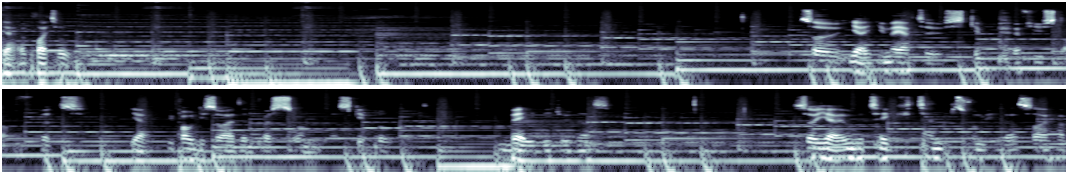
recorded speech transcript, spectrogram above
yeah, apply to So yeah, you may have to skip a few stuff, but yeah, you probably saw I did press on skip or maybe do that. So yeah, it would take 10 minutes for me as I have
